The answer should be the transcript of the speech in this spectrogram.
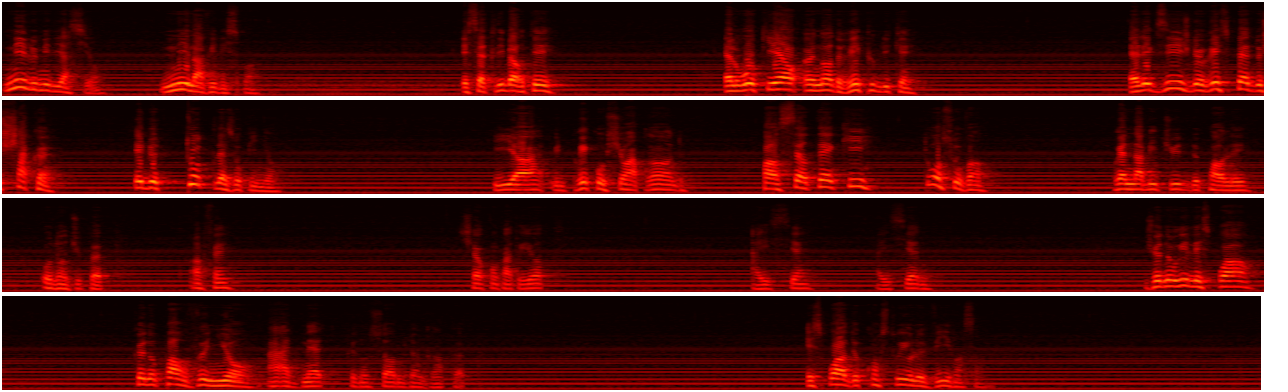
ni l'humiliation, ni l'avilissement. Et cette liberté, elle requiert un ordre républicain. Elle exige le respect de chacun et de toutes les opinions. Il y a une précaution à prendre par certains qui, trop souvent, prennent l'habitude de parler au nom du peuple. Enfin, chers compatriotes, haïtiens, haïtiennes, je nourris l'espoir que nous parvenions à admettre que nous sommes un grand peuple. Espoir de construire le vivre ensemble.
